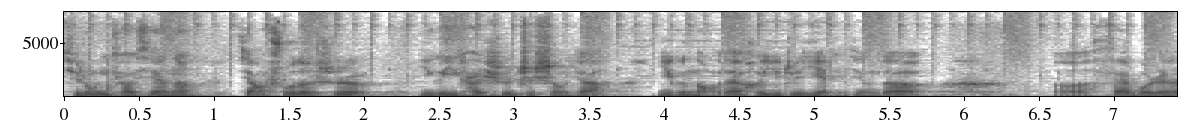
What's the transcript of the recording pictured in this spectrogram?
其中一条线呢，讲述的是一个一开始只剩下一个脑袋和一只眼睛的，呃，赛博人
